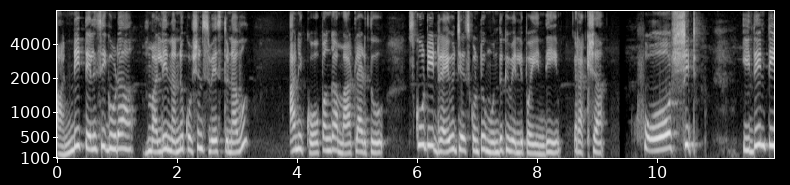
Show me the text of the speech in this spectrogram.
అన్నీ తెలిసి కూడా మళ్ళీ నన్ను క్వశ్చన్స్ వేస్తున్నావు? అని కోపంగా మాట్లాడుతూ స్కూటీ డ్రైవ్ చేసుకుంటూ ముందుకు వెళ్ళిపోయింది రక్ష. ఓ షిట్! ఇదేంటి?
